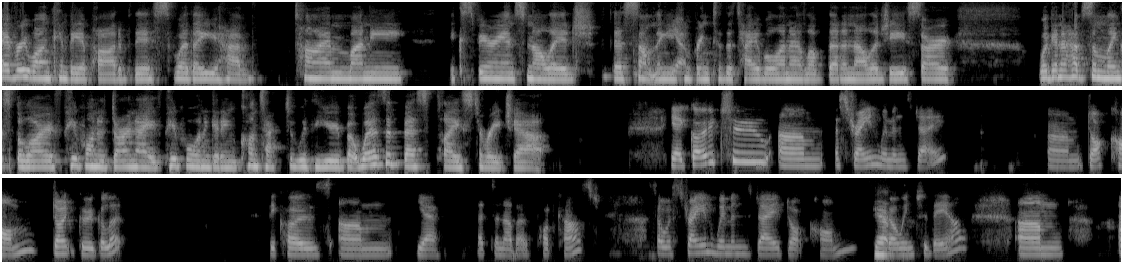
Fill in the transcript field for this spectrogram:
Everyone can be a part of this, whether you have time, money, experience, knowledge. There's something you yep. can bring to the table. And I love that analogy. So we're going to have some links below if people want to donate, if people want to get in contact with you. But where's the best place to reach out? Yeah, go to um, Australian Women's Day um, dot com. Don't Google it because um, yeah, that's another podcast. So AustralianWomen'sDay.com. Yep. Go into there. Um,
